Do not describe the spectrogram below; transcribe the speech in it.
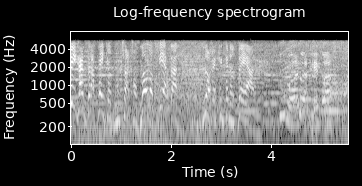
Sigan tras ellos, muchachos. No los pierdan. No dejen que nos vean. Tú mandas, jefa.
